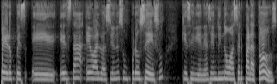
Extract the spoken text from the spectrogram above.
Pero pues esta evaluación es un proceso que se viene haciendo y no va a ser para todos,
